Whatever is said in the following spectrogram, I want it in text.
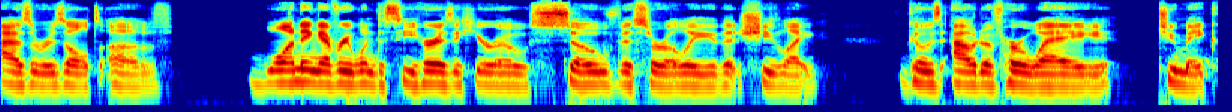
as a result of wanting everyone to see her as a hero so viscerally that she like goes out of her way to make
